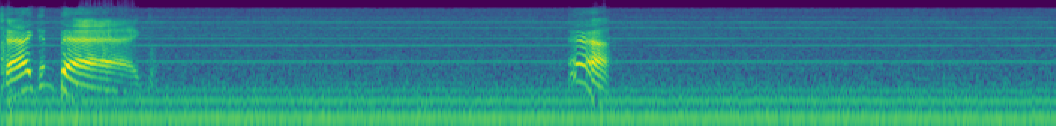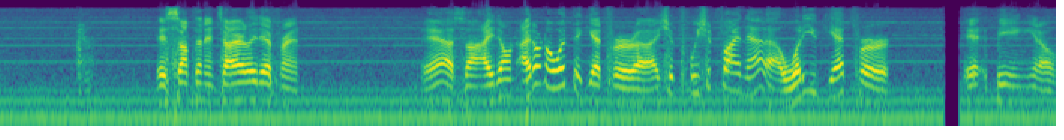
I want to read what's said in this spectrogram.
Tagged and bagged. Yeah. Is something entirely different. Yeah, so I don't I don't know what they get for uh, I should we should find that out. What do you get for it being, you know,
